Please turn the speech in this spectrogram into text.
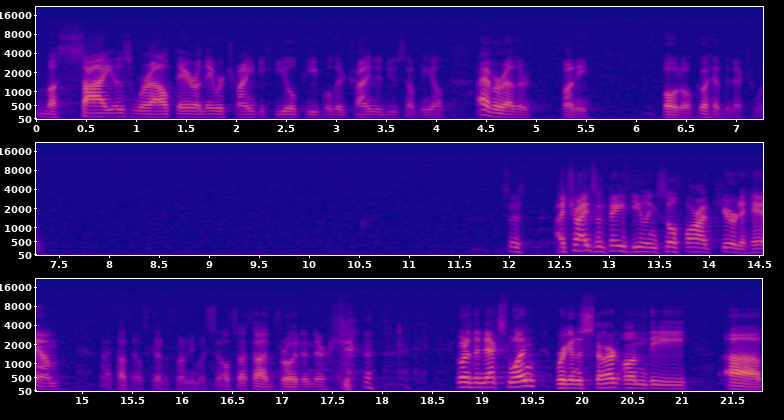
messiahs were out there and they were trying to heal people. They're trying to do something else. I have a rather funny photo. Go ahead, the next one. So I tried some faith healing. So far, I've cured a ham. I thought that was kind of funny myself, so I thought I'd throw it in there. Go to the next one. We're going to start on the uh,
